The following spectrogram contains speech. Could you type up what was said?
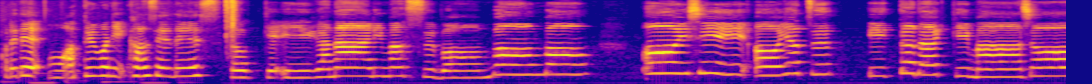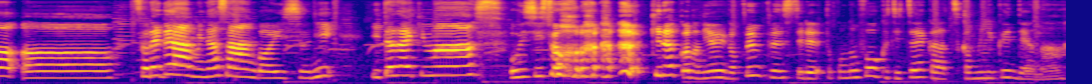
これでもうあっという間に完成です。時計が鳴ります。ボンボンボン。美味しいおやついただきましょう。それでは皆さんご一緒にいただきます。美味しそう。きな粉の匂いがプンプンしてる。このフォークちっちゃいからつかみにくいんだよな。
